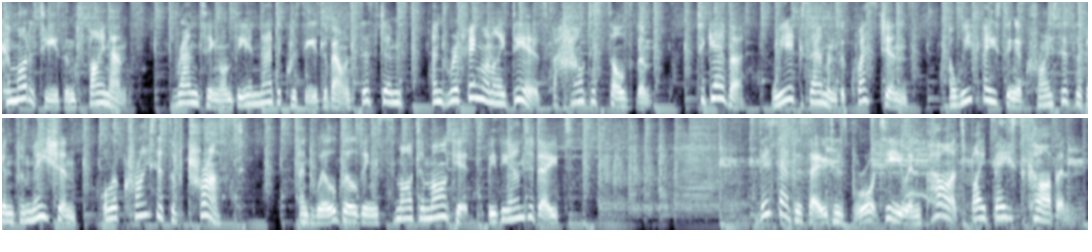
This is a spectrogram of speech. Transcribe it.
commodities, and finance, ranting on the inadequacies of our systems and riffing on ideas for how to solve them. Together, we examine the questions Are we facing a crisis of information or a crisis of trust? And will building smarter markets be the antidote? This episode is brought to you in part by Base Carbon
